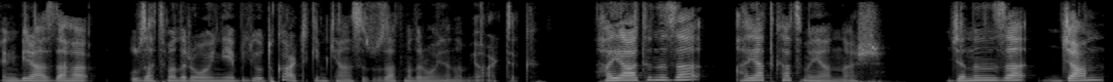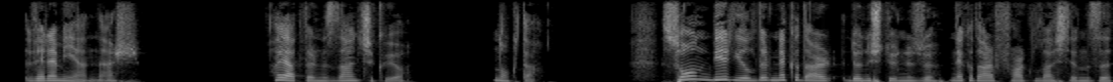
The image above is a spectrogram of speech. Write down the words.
Yani biraz daha uzatmaları oynayabiliyorduk artık imkansız uzatmalar oynanamıyor artık. Hayatınıza hayat katmayanlar, canınıza can veremeyenler hayatlarınızdan çıkıyor. Nokta. Son bir yıldır ne kadar dönüştüğünüzü, ne kadar farklılaştığınızı,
